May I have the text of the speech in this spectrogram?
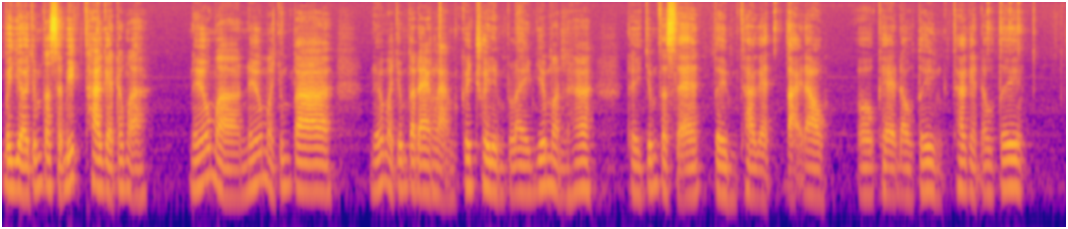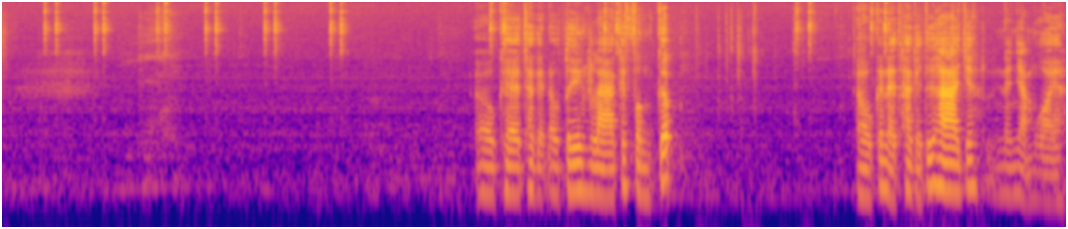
bây giờ chúng ta sẽ biết target không ạ? Nếu mà nếu mà chúng ta nếu mà chúng ta đang làm cái trading plan với mình ha thì chúng ta sẽ tìm target tại đâu? Ok đầu tiên target đầu tiên. Ok target đầu tiên là cái phần cấp oh, cái này target thứ hai chứ nó nhầm rồi à.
